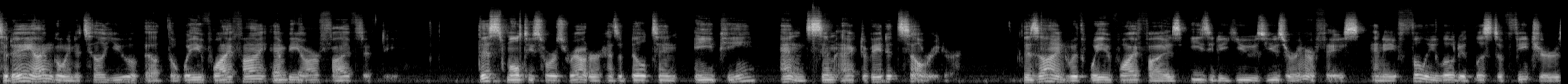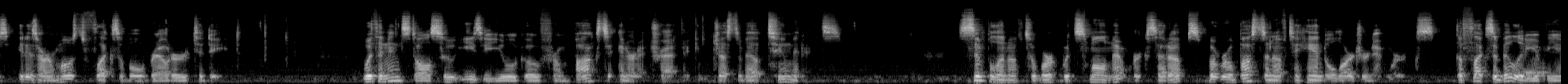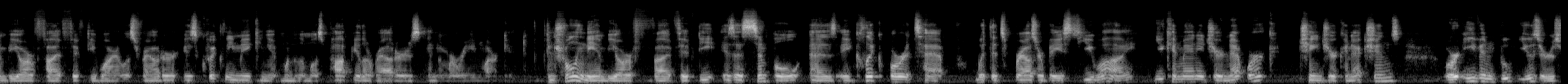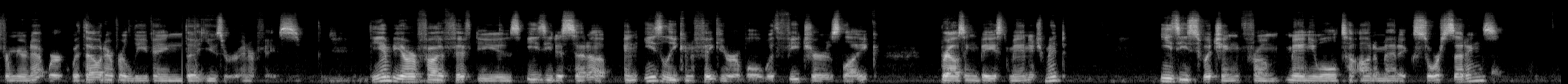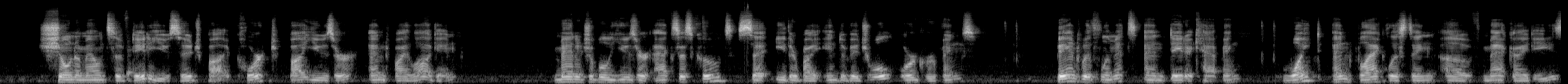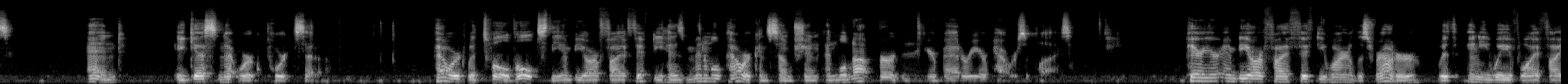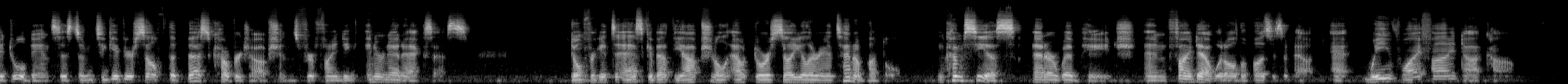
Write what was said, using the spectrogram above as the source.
Today I'm going to tell you about the Wave Wi-Fi MBR550. This multi-source router has a built-in AP and SIM-activated cell reader. Designed with Wave Wi-Fi's easy-to-use user interface and a fully loaded list of features, it is our most flexible router to date. With an install so easy you will go from box to internet traffic in just about two minutes. Simple enough to work with small network setups, but robust enough to handle larger networks. The flexibility of the MBR 550 wireless router is quickly making it one of the most popular routers in the marine market. Controlling the MBR 550 is as simple as a click or a tap. With its browser-based UI, you can manage your network, change your connections, or even boot users from your network without ever leaving the user interface. The MBR 550 is easy to set up and easily configurable with features like browsing-based management, easy switching from manual to automatic source settings, shown amounts of data usage by port, by user, and by login, manageable user access codes set either by individual or groupings, bandwidth limits and data capping, white and blacklisting of MAC IDs, and a guest network port setup. Powered with 12 volts, the MBR 550 has minimal power consumption and will not burden your battery or power supplies. Pair your MBR 550 wireless router with any Wave Wi-Fi dual band system to give yourself the best coverage options for finding internet access. Don't forget to ask about the optional outdoor cellular antenna bundle. And come see us at our webpage and find out what all the buzz is about at wavewifi.com.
